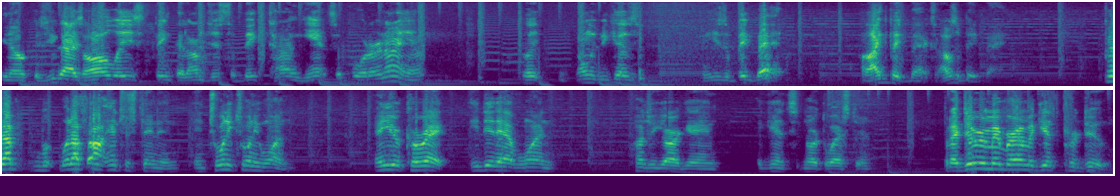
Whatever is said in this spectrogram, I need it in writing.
You know, because you guys always think that I'm just a big time Yant supporter, and I am, but only because he's a big bat. I like big bags. I was a big bag. But I, what I found interesting in, in 2021, and you're correct, he did have one 100 yard game against Northwestern. But I do remember him against Purdue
